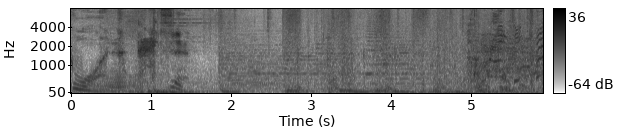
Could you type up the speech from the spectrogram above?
Take one. Action! Raging King!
